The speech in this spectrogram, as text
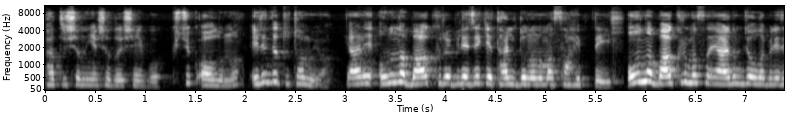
Patricia'nın yaşadığı şey bu. Küçük oğlunu elinde tutamıyor. Yani onunla bağ kurabilecek yeterli donanıma sahip değil. Onunla bağ kurmasına yardımcı olabilecek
